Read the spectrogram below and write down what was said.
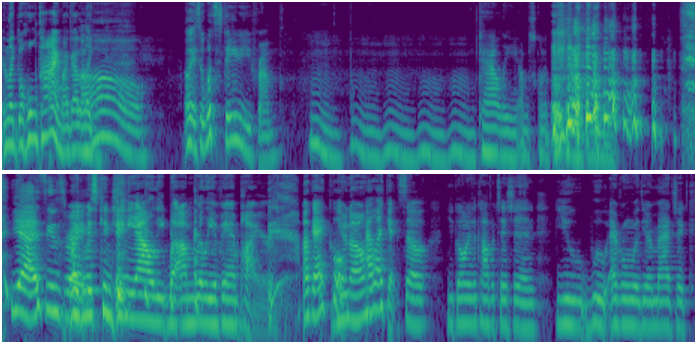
And like the whole time, I gotta like Oh. Okay, so what state are you from? Hmm, hmm, hmm, Callie. I'm just gonna put Cali. Yeah, it seems right. like Miss Congeniality, but I'm really a vampire. Okay, cool. You know? I like it. So you go into the competition, you woo everyone with your magic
